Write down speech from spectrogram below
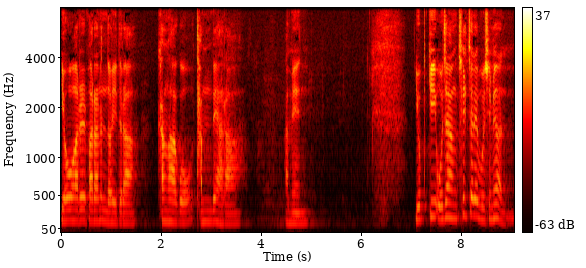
여호와를 바라는 너희들아 강하고 담대하라 아멘 욥기 5장 7절에 보시면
